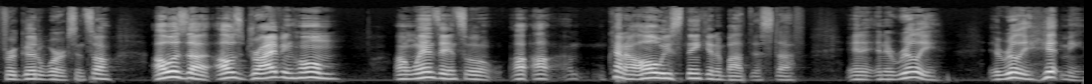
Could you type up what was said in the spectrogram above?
for good works. And so I was uh, I was driving home on Wednesday, and so I, am kind of always thinking about this stuff, and it, and it really it really hit me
